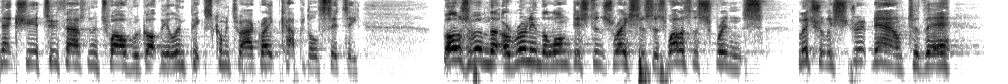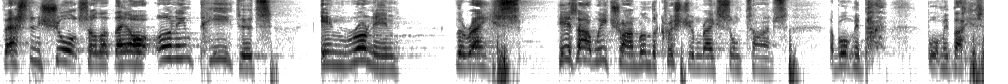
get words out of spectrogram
next year, 2012, we've got the Olympics coming to our great capital city, those of them that are running the long distance races as well as the sprints, literally stripped down to their vest and shorts so that they are unimpeded in running the race. Here's how we try and run the Christian race sometimes. I brought me back. Brought me back. It's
